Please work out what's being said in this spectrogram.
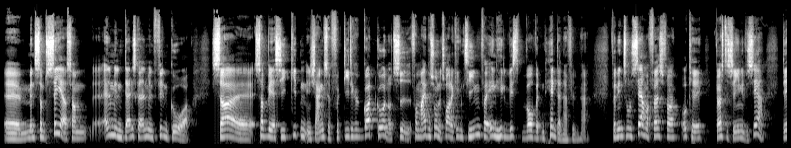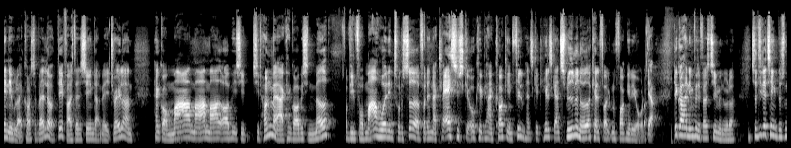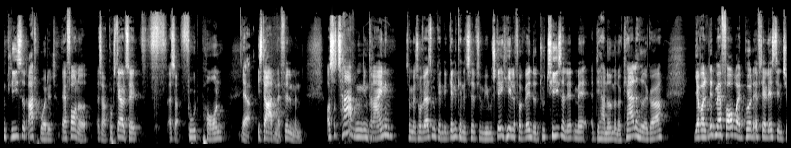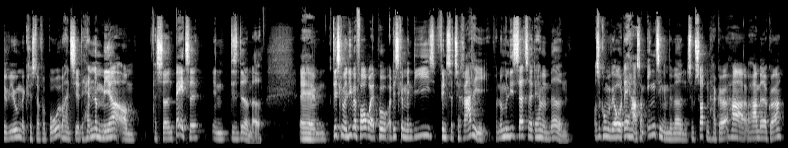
Øh, men som ser, som almindelige danskere, almindelige filmgåere, så, øh, så vil jeg sige, giv den en chance, fordi det kan godt gå noget tid. For mig personligt tror jeg, der gik en time, for jeg egentlig helt vidste, hvor vil den hen, den her film her. For det introducerer mig først for, okay, første scene vi ser, det er Nikolaj Costa Valdov, det er faktisk den scene, der er med i traileren. Han går meget, meget, meget op i sit, sit håndværk, han går op i sin mad, og vi får meget hurtigt introduceret for den her klassiske, okay, vi har en kok i en film, han skal helst gerne smide med noget og kalde folk nogle fucking idioter. Ja. Det gør han inden for de første 10 minutter. Så de der ting bliver sådan pleaset ret hurtigt, og jeg får noget, altså bogstaveligt talt, altså food porn Ja. i starten af filmen. Og så tager den en drejning, som jeg tror, vi alle sammen kan genkende til, som vi måske ikke helt har forventet. Du teaser lidt med, at det har noget med noget kærlighed at gøre. Jeg var lidt mere forberedt på det, efter jeg læste et interview med Christoffer Boe, hvor han siger, at det handler mere om facaden bag til, end decideret mad. Øhm, det skal man lige være forberedt på, og det skal man lige finde sig til rette i, for nu har man lige sat sig i det her med maden. Og så kommer vi over det her, som ingenting med maden, som sådan har, gør, har, har med at gøre.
